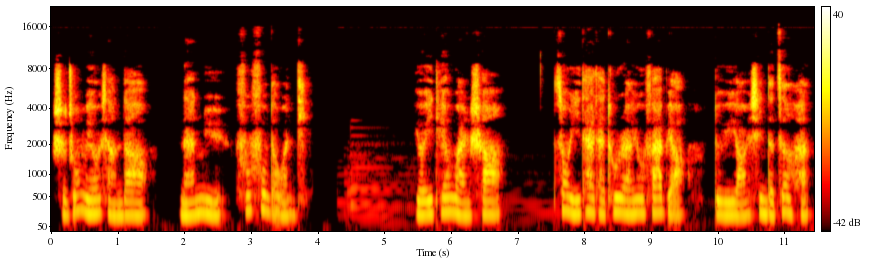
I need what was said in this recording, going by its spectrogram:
始终没有想到男女夫妇的问题。有一天晚上，宋姨太太突然又发表对于姚信的憎恨。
